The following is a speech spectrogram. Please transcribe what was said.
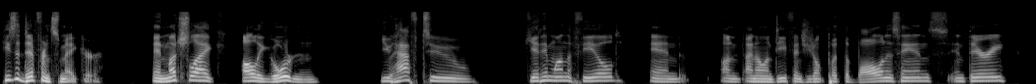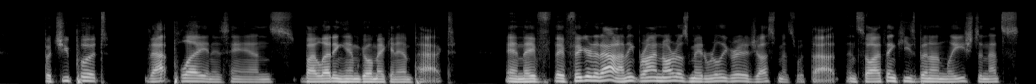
he's a difference maker. And much like Ollie Gordon, you have to get him on the field. And on I know on defense you don't put the ball in his hands in theory, but you put that play in his hands by letting him go make an impact and they've they've figured it out. I think Bryan Nardo's made really great adjustments with that, and so I think he's been unleashed, and that's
